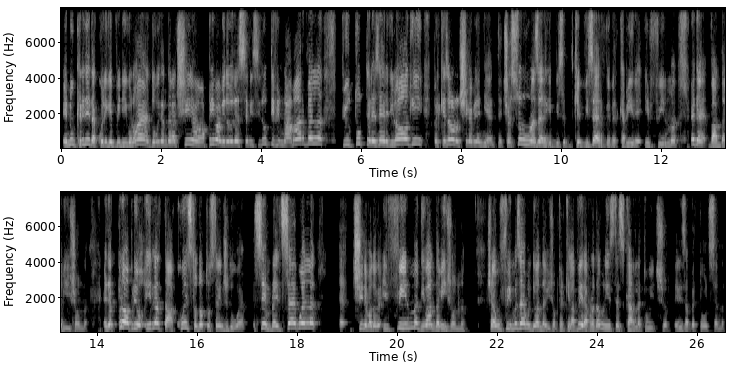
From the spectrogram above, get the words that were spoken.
E non credete a quelli che vi dicono eh, dovete andare al cinema, ma prima vi dovete essere visti tutti i film della Marvel più tutte le serie di Loki perché sennò non ci capite niente. C'è solo una serie che vi, che vi serve per capire il film ed è WandaVision. Ed è proprio in realtà questo Doctor Strange 2 sembra il sequel eh, cinematografico, il film di WandaVision c'è un film sequel di WandaVision perché la vera protagonista è Scarlet Witch, Elizabeth Olsen,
